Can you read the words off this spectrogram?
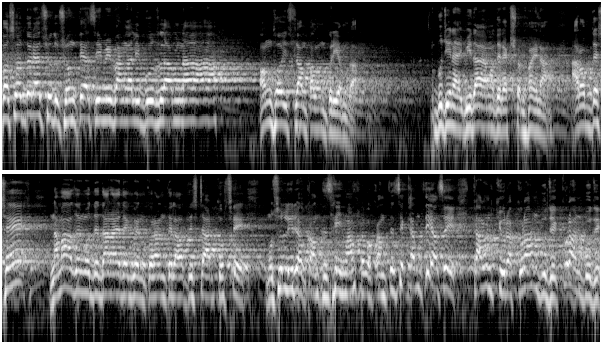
বছর ধরে শুধু শুনতে আছি, আমি বাঙালি বুঝলাম না। অন্ধ ইসলাম পালন করি আমরা। বুঝি নাই, বিদায় আমাদের অ্যাকশন হয় না। আরব দেশে নামাজের মধ্যে দাঁড়ায় দেখবেন, কোরআন তেলাওয়াত স্টার্ট করছে। মুসল্লিরাও কাঁদতেছে ইমাম সাহেব কাঁদতেছে, কাঁদতে আছে। কারণ কি, ওরা কোরআন বুঝে কোরআন বুঝে।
